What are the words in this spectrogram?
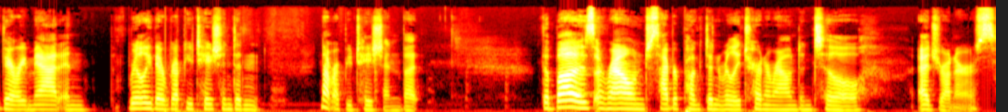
very mad and really their reputation didn't not reputation but the buzz around cyberpunk didn't really turn around until edgerunners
